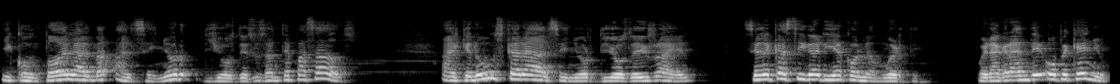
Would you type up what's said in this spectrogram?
y con toda el alma al Señor Dios de sus antepasados. Al que no buscara al Señor Dios de Israel, se le castigaría con la muerte, fuera grande o pequeño,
